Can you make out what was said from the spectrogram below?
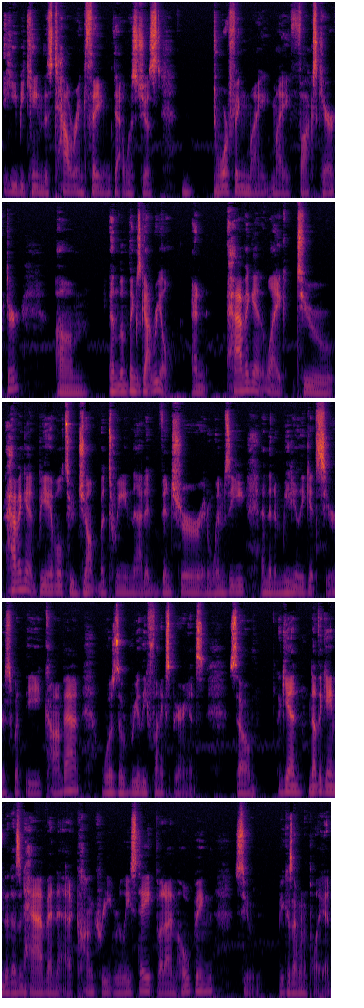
he became this towering thing that was just dwarfing my my fox character um and then things got real and having it like to having it be able to jump between that adventure and whimsy and then immediately get serious with the combat was a really fun experience so again another game that doesn't have an, a concrete release date but i'm hoping soon because i want to play it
